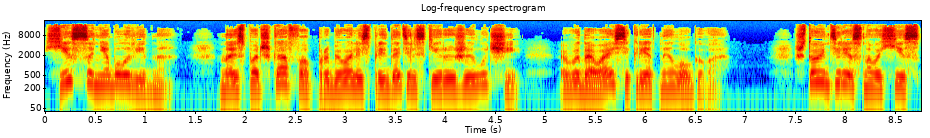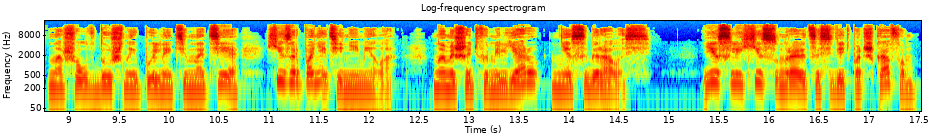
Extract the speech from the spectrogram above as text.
Хисса не было видно, но из-под шкафа пробивались предательские рыжие лучи, выдавая секретное логово. Что интересного Хис нашел в душной и пыльной темноте, Хизер понятия не имела, но мешать фамильяру не собиралась. Если Хиссу нравится сидеть под шкафом,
